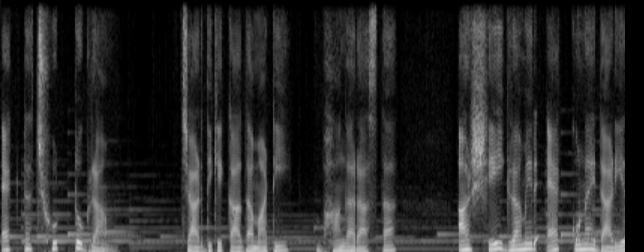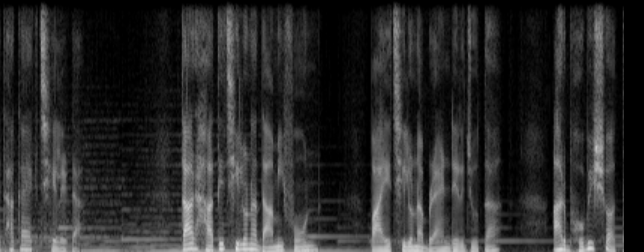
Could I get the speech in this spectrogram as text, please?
একটা ছোট্ট গ্রাম। চারদিকে কাদা মাটি, ভাঙা রাস্তা আর সেই গ্রামের এক কোনায় দাঁড়িয়ে থাকা এক ছেলেটা। তার হাতে ছিল না দামি ফোন, পায়ে ছিল না ব্র্যান্ডের জুতা আর ভবিষ্যৎ।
